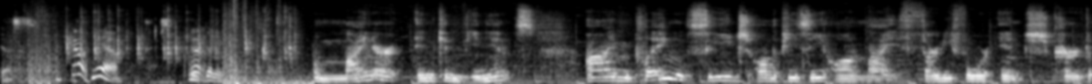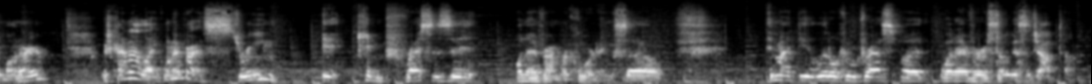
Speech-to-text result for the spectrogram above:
Yes. Oh, yeah. Who's gonna A minor inconvenience. I'm playing Siege on the PC on my 34 inch curved monitor, which kind of like whenever I stream, it compresses it whenever I'm recording. So it might be a little compressed, but whatever, still gets the job done.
